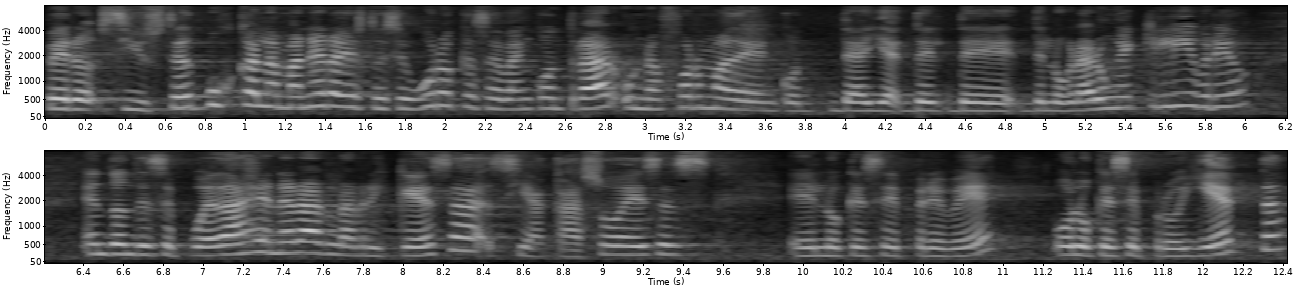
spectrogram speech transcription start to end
pero si usted busca la manera, yo estoy seguro que se va a encontrar una forma de, lograr un equilibrio en donde se pueda generar la riqueza, si acaso ese es eh, lo que se prevé o lo que se proyecta,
